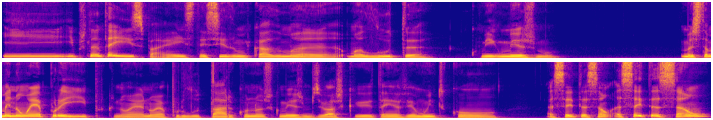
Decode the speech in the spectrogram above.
e, e portanto é isso, pá, é isso. Tem sido um bocado uma, uma luta comigo mesmo mas também não é por aí, porque não é, não é por lutar connosco mesmos. Eu acho que tem a ver muito com aceitação. Aceitação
